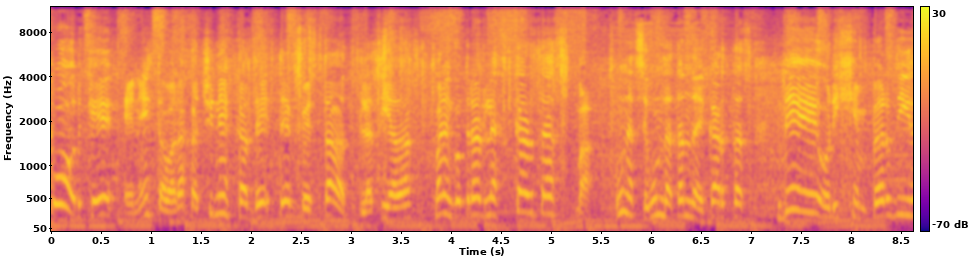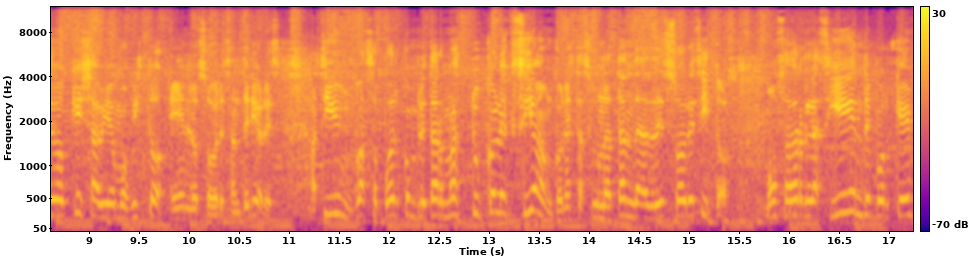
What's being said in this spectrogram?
Porque en esta baraja chinesca de Tempestad Plateada van a encontrar las cartas, va, una segunda tanda de cartas de origen perdido que ya habíamos visto en los sobres anteriores. Así vas a poder completar más tu colección con esta segunda tanda de sobrecitos. Vamos a ver la siguiente porque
